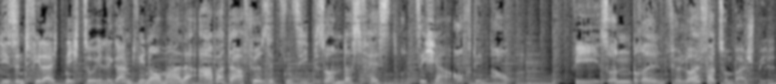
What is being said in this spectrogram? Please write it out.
Die sind vielleicht nicht so elegant wie normale, aber dafür sitzen sie besonders fest und sicher auf den Augen. Wie Sonnenbrillen für Läufer zum Beispiel.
